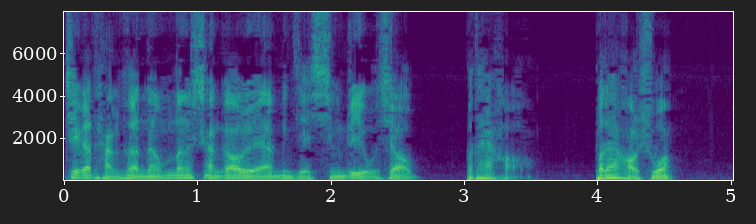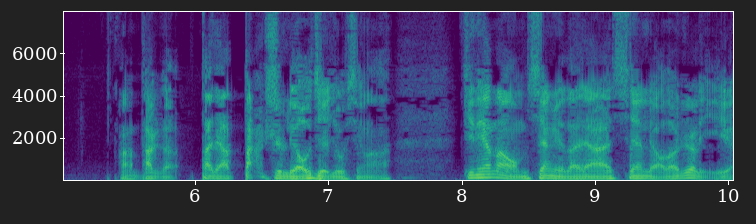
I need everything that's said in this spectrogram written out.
这个坦克能不能上高原并且行之有效，不太好，不太好说。啊，大哥，大家大致了解就行啊。今天呢，我们先给大家先聊到这里。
